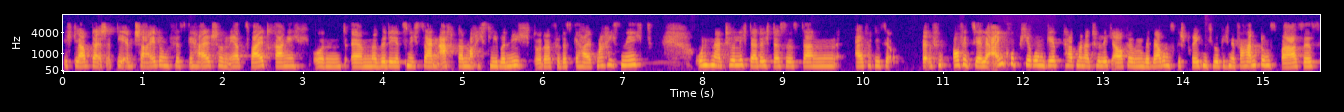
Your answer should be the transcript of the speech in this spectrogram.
ich glaube, da ist die Entscheidung fürs Gehalt schon eher zweitrangig. Und ähm, man würde jetzt nicht sagen, ach, dann mache ich es lieber nicht oder für das Gehalt mache ich es nicht. Und natürlich dadurch, dass es dann einfach diese offizielle Eingruppierung gibt, hat man natürlich auch im Bewerbungsgespräch nicht wirklich eine Verhandlungsbasis.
